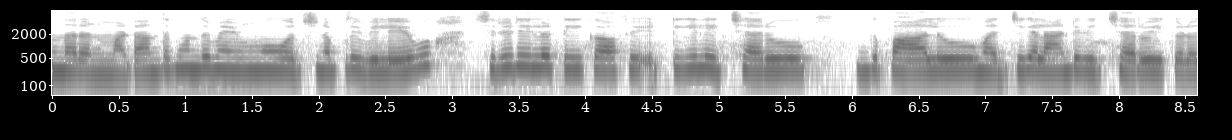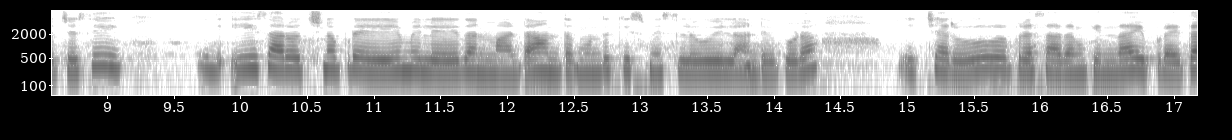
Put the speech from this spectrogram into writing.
ఉన్నారనమాట అంతకుముందు మేము వచ్చినప్పుడు ఇవి లేవు. షిరిడీలో టీ కాఫీ టీలు ఇచ్చారు. ఇంకా పాలు మజ్జిగ లాంటివి ఇచ్చారు. ఇక్కడ వచ్చేసి ఇది ఈసారి వచ్చినప్పుడు ఏమీ లేదనమాట. అంతకుముందు కిస్మిస్లు ఇలాంటివి కూడా ఇచ్చారు ప్రసాదం కింద. ఇప్పుడైతే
